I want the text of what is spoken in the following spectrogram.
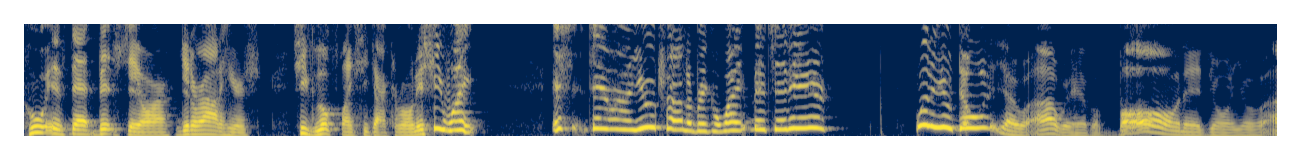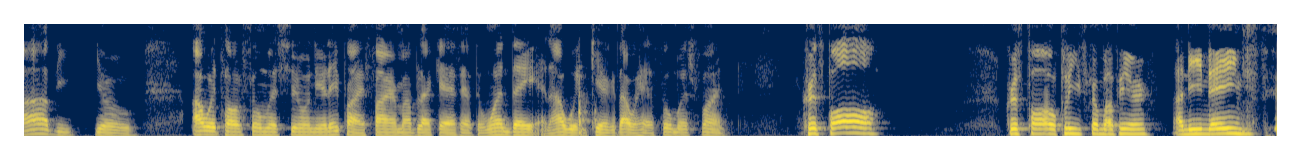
Who is that bitch, J.R.? Get her out of here. She looks like she got corona. Is she white? Is she, Jr., you trying to bring a white bitch in here? What are you doing? Yo, I would have a ball on that joint, yo. I'll be, yo. I would talk so much shit on there. They probably fire my black ass after one day, and I wouldn't care because I would have so much fun. Chris Paul. Chris Paul, please come up here. I need names.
